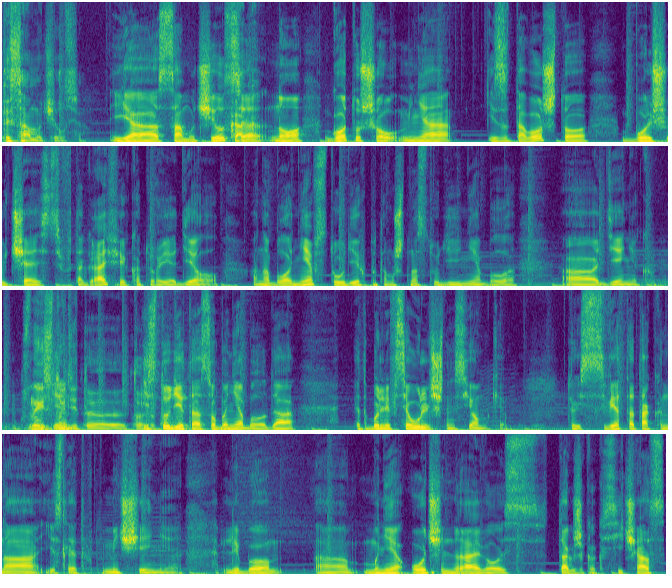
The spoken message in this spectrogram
Ты сам учился. Я сам учился, Как? но год ушел у меня из-за того, что большую часть фотографий, которые я делал, она была не в студиях, потому что на студии не было а, денег. Ну и студии-то тоже. И студии-то особо не было, да. Это были все уличные съемки. То есть свет от окна, если это в помещении. Либо а, мне очень нравилось, так же, как и сейчас,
